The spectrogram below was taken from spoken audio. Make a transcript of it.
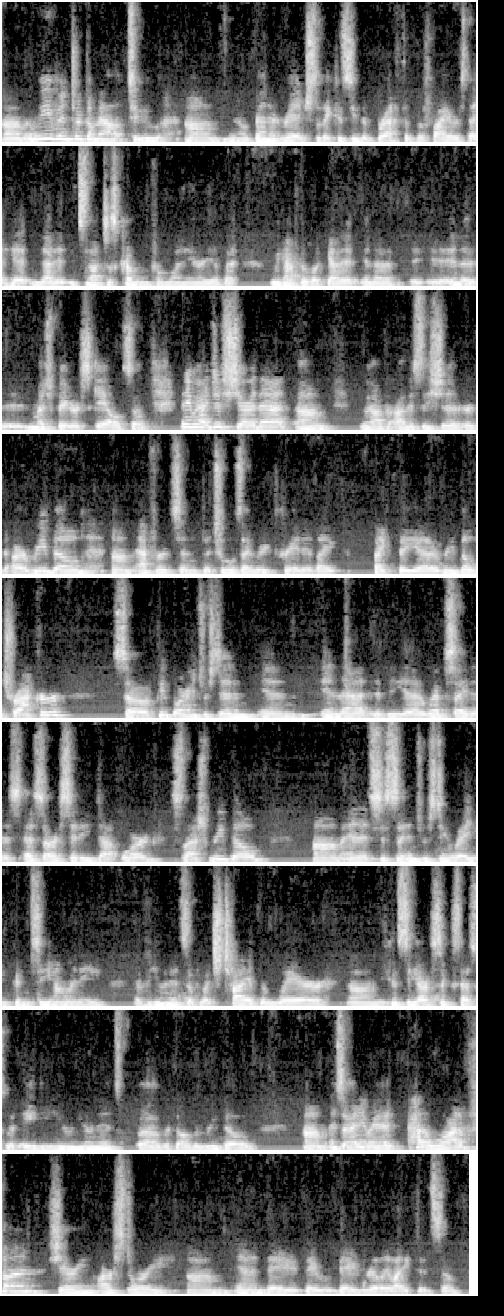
Um, and we even took them out to, um, you know, Bennett Ridge so they could see the breadth of the fires that hit and that it, it's not just coming from one area, but we have to look at it in a in a much bigger scale. So anyway, I just share that. Um, we obviously shared our rebuild um, efforts and the tools that we created, like like the uh, rebuild tracker. So if people are interested in in, in that, the uh, website is srcity.org slash rebuild. Um, and it's just an interesting way you can see how many of units of which type and where. Um, you can see our success with ADU units uh, with all the rebuild. Um, and so anyway, I had a lot of fun sharing our story um, and they, they, they really liked it. So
